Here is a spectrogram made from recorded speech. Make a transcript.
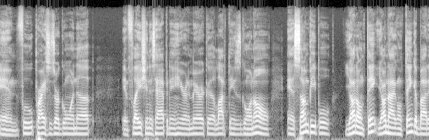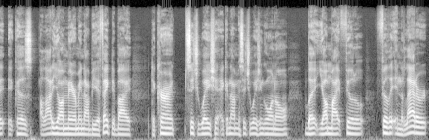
and food prices are going up. Inflation is happening here in America. A lot of things is going on. And some people, y'all don't think, y'all not to think about it because a lot of y'all may or may not be affected by the current situation, economic situation going on. But y'all might feel feel it in the latter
